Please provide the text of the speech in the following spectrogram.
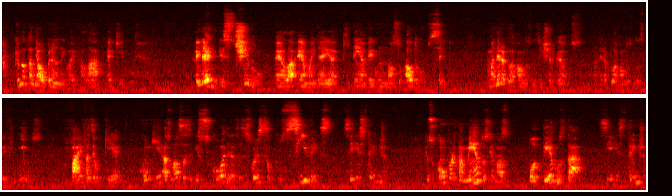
O que o Nathaniel Branden vai falar é que a ideia de destino ela é uma ideia que tem a ver com o nosso autoconceito. A maneira pela qual nós nos enxergamos, a maneira pela qual nós nos definimos, vai fazer o quê? Com que as nossas escolhas, as escolhas que são possíveis, se restringam. Que os comportamentos que nós podemos dar se restringam.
